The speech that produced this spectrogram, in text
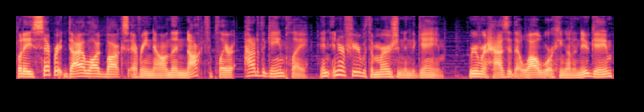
But a separate dialogue box every now and then knocked the player out of the gameplay and interfered with immersion in the game. Rumor has it that while working on a new game,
